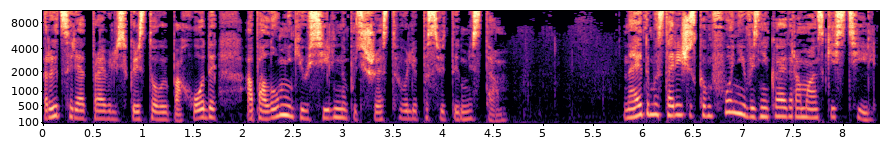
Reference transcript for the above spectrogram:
рыцари отправились в крестовые походы, а паломники усиленно путешествовали по святым местам. На этом историческом фоне возникает романский стиль.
